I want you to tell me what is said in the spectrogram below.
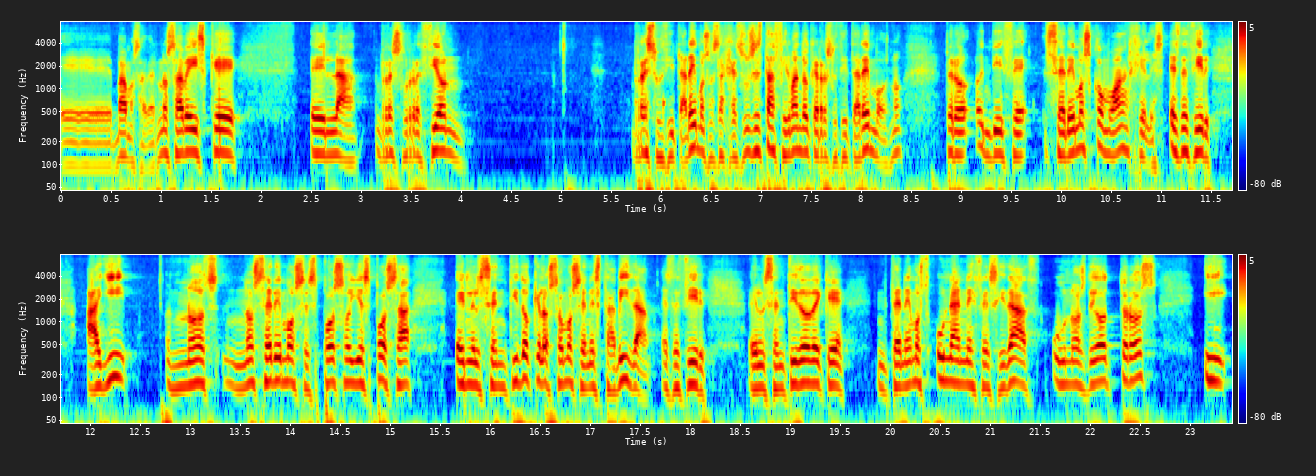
eh, vamos a ver, ¿no sabéis que en la resurrección resucitaremos? O sea, Jesús está afirmando que resucitaremos, ¿no? Pero dice, seremos como ángeles. Es decir, allí no, no seremos esposo y esposa en el sentido que lo somos en esta vida. Es decir, en el sentido de que tenemos una necesidad unos de otros y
